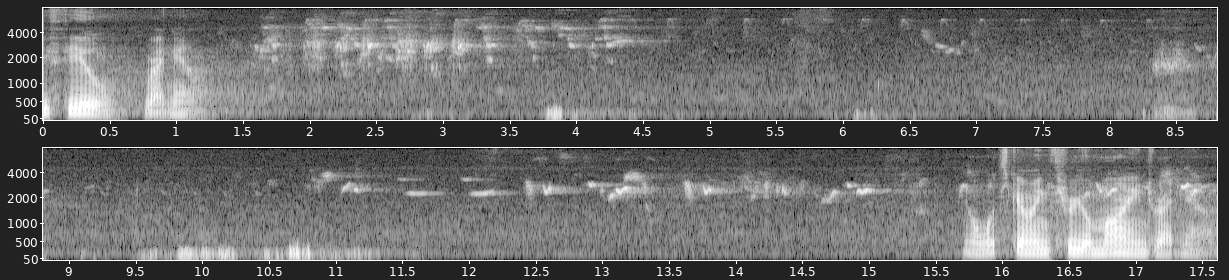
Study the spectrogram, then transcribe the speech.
You feel right now? Or what's going through your mind right now?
